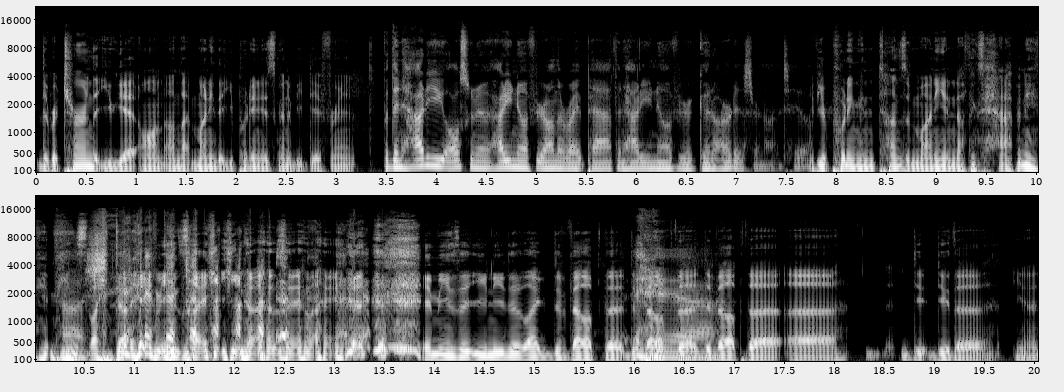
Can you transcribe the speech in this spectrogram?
the return that you get on on that money that you put in is going to be different. But then how do you also know how do you know if you're on the right path and how do you know if you're a good artist or not too? If you're putting in tons of money and nothing's happening, it Oh, means like it means like you know what I'm saying? Like it means that you need to like develop the develop Yeah. the develop the uh do do the you know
